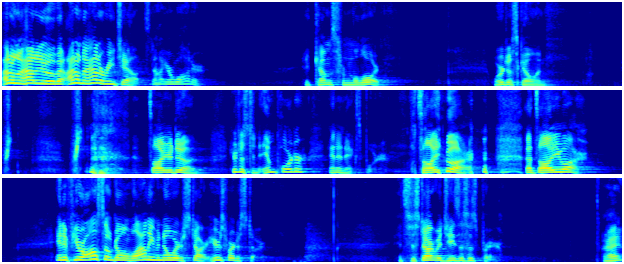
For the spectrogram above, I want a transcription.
I don't know how to do it. I don't know how to reach out. It's not your water. It comes from the Lord. We're just going. That's all you're doing. You're just an importer and an exporter. That's all you are. That's all you are. And if you're also going, well, I don't even know where to start, here's where to start. It's to start with Jesus' prayer. Right?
